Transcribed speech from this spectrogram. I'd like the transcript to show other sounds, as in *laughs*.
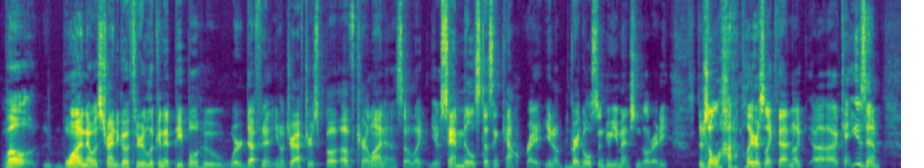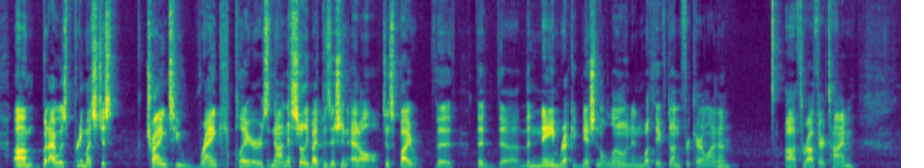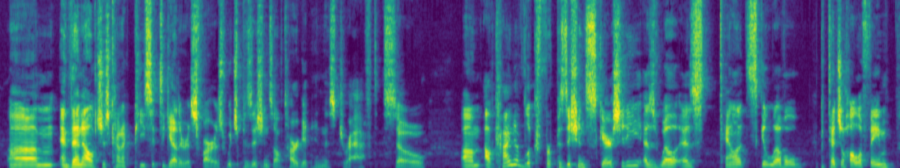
Well, one, I was trying to go through looking at people who were definite, you know, drafters of Carolina. So, like, you know, Sam Mills doesn't count, right? You know, mm-hmm. Greg Olsen, who you mentioned already, there's a *laughs* lot of players like that. I'm like, uh, I can't use him. Um, but I was pretty much just trying to rank players, not necessarily by position at all, just by the the the, the name recognition alone and what they've done for Carolina mm. uh, throughout their time. Um, and then I'll just kind of piece it together as far as which positions I'll target in this draft. So um, I'll kind of look for position scarcity as well as talent, skill level potential Hall of Fame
